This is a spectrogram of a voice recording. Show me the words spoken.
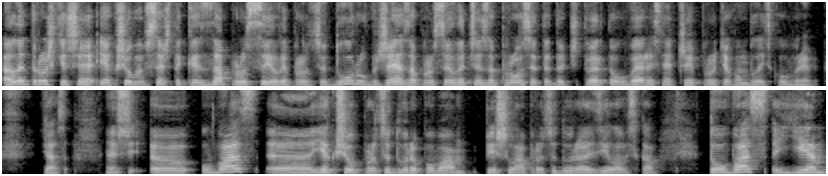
Але трошки ще, якщо ви все ж таки запросили процедуру, вже запросили чи запросите до 4 вересня, чи протягом близького часу. У вас, якщо процедура по вам пішла, процедура Азіловська, то у вас є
